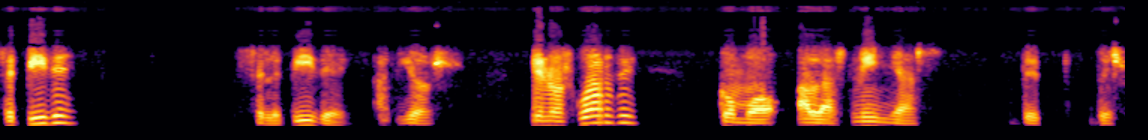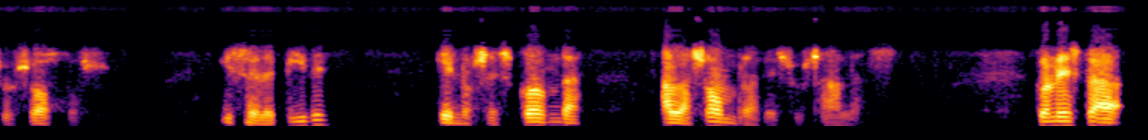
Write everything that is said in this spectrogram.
Se pide, se le pide a Dios que nos guarde como a las niñas de, sus ojos y se le pide que nos esconda a la sombra de sus alas. Con esta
